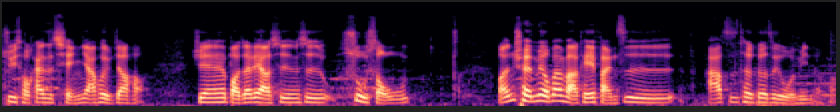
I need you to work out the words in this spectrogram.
巨头开始前压会比较好。现在保加利亚现在是束手无，完全没有办法可以反制阿兹特克这个文明的话，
